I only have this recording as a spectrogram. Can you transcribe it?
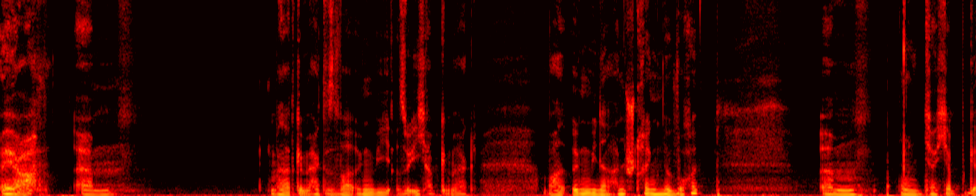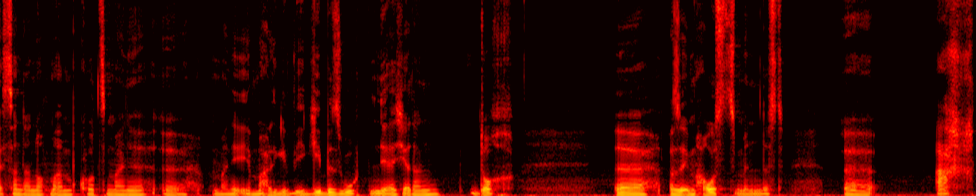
Ja, ähm, man hat gemerkt, es war irgendwie, also ich habe gemerkt, war irgendwie eine anstrengende Woche. Ähm, und ja, ich habe gestern dann noch mal kurz meine, äh, meine ehemalige WG besucht, in der ich ja dann doch äh, also im Haus zumindest, äh, acht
